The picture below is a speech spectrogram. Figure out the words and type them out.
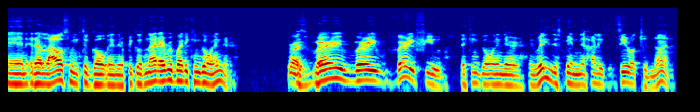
and it allows me to go in there because not everybody can go in there. Right. There's very, very, very few that can go in there, and really just been hardly zero to none,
